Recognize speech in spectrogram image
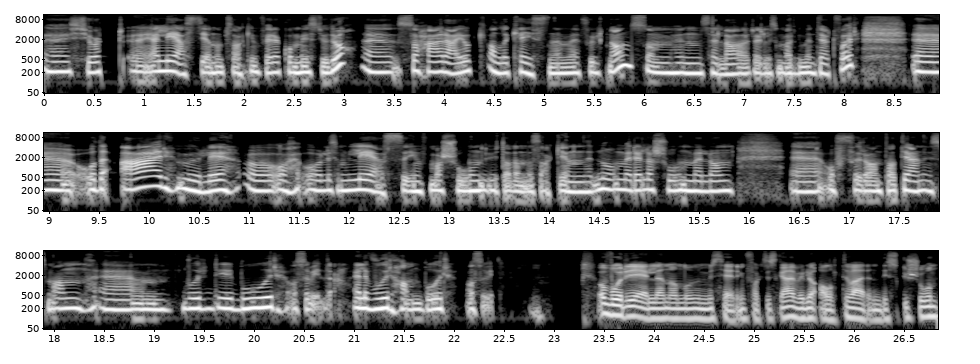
eh, kjørt eh, Jeg leste gjennom saken før jeg kom i studio, så her er jo alle casene med fullt navn, som hun selv har liksom argumentert for. Og det er mulig å, å, å liksom lese informasjon ut av denne saken. Noe med relasjon mellom offer og antatt gjerningsmann, hvor de bor, osv. Eller hvor han bor, osv. Og hvor reell en anonymisering faktisk er, vil jo alltid være en diskusjon.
